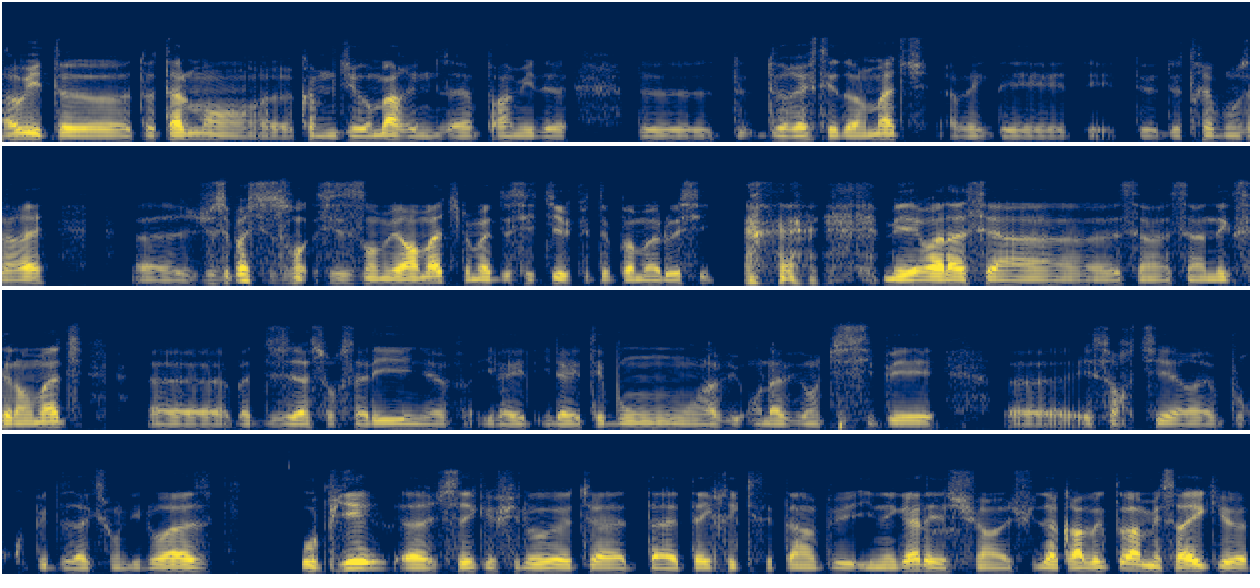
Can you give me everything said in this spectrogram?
Ah oui, to- totalement. Comme dit Omar, il nous a permis de, de, de- de rester dans le match avec des, des- de, de très bons arrêts. Euh, je ne sais pas si c'est son, meilleur match. Le match de City est plutôt pas mal aussi. Mais voilà, c'est un, un, un excellent match. Euh, bah, déjà sur sa ligne, il a, il a été bon. On l'a vu, vu anticiper euh, et sortir pour couper des actions lilloises. Au pied, je sais que Philo, tu as, t'as écrit que c'était un peu inégal et je suis, suis d'accord avec toi. Mais c'est vrai que,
